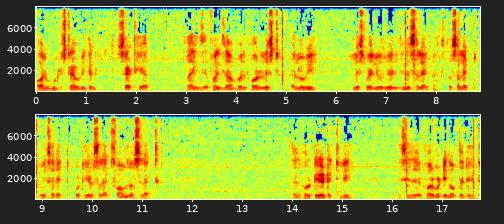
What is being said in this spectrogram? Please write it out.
all bootstrap we can set here. Like for example for list lov list values we are using the select so select we select put here select forms or select and for date actually this is a formatting of the date.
